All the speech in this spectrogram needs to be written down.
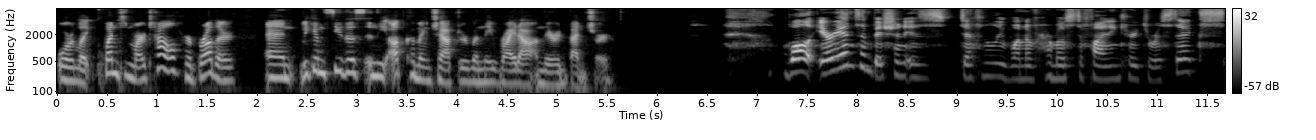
or like Quentyn Martell, her brother, and we can see this in the upcoming chapter when they ride out on their adventure. While Arianne's ambition is definitely one of her most defining characteristics,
